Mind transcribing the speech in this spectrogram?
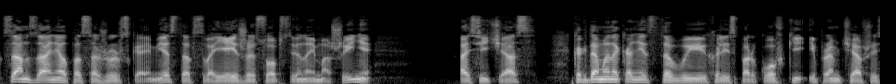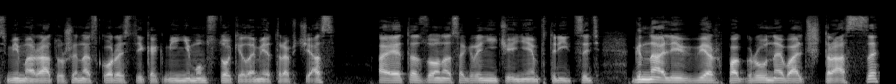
Сам занял пассажирское место в своей же собственной машине – а сейчас, когда мы наконец-то выехали с парковки и, промчавшись мимо ратуши на скорости как минимум 100 км в час, а эта зона с ограничением в 30, гнали вверх по Груневальдштрассе,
